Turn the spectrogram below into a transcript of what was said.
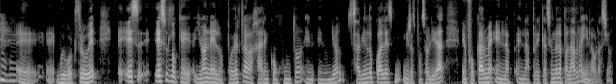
eh, eh, We Work Through It. Es, eso es lo que yo anhelo, poder trabajar en conjunto, en, unión, sabiendo cuál es mi responsabilidad, enfocarme en la, en la, predicación de la palabra y en la oración,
